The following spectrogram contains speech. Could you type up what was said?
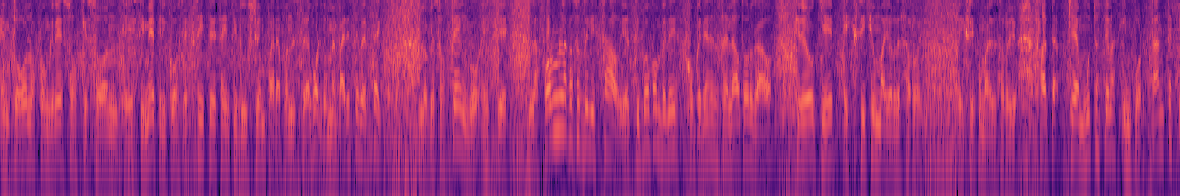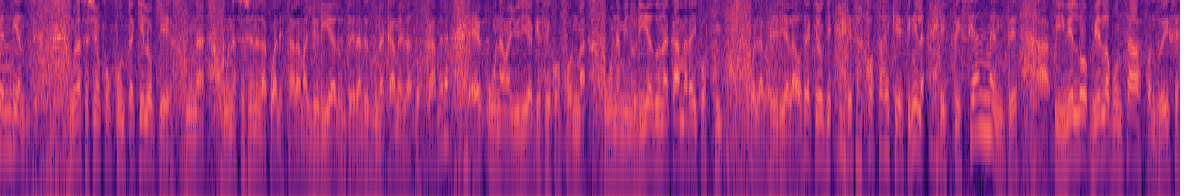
en, todos los congresos que son simétricos existe esa institución para ponerse de acuerdo. Me parece perfecto. Lo que sostengo es que la fórmula que se ha utilizado y el tipo de competencia, competencia que se le ha otorgado creo que exige un mayor desarrollo. Exige un mayor desarrollo. Falta, quedan muchos temas importantes pendientes. Una sesión conjunta, ¿qué es lo que es? Una, una sesión en la cual está la mayoría de los integrantes de una cámara las dos cámaras. Es una mayoría que se conforma con una minoría de una cámara y con la mayoría de la otra. Creo que esas cosas hay que definirlas. Especialmente, ah, y bien lo, bien lo apuntabas cuando dices,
